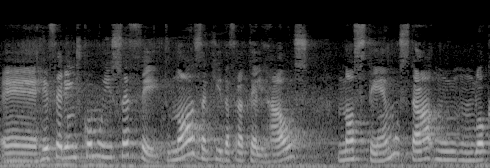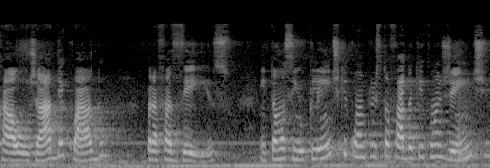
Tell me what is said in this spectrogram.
é, referente como isso é feito. Nós aqui da Fratelli House, nós temos tá, um, um local já adequado para fazer isso. Então, assim, o cliente que compra o estofado aqui com a gente,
